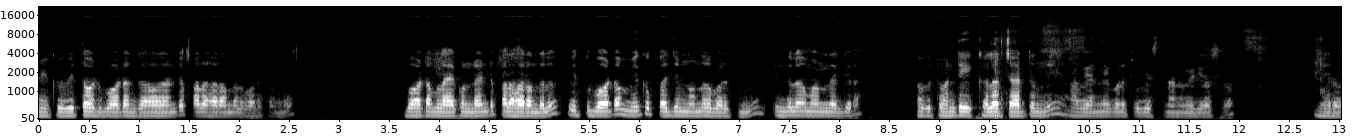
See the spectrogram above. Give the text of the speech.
మీకు వితౌట్ బాటమ్ కావాలంటే పదహారు వందలు పడుతుంది. బాటమ్ లేకుండా అంటే పదహారు వందలు విత్ బాటమ్ మీకు పద్దెనిమిది వందలు పడుతుంది. ఇందులో మన దగ్గర ఒక ట్వంటీ కలర్ చార్ట్ ఉంది. అవన్నీ కూడా చూపిస్తున్నాను వీడియోస్లో. మీరు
